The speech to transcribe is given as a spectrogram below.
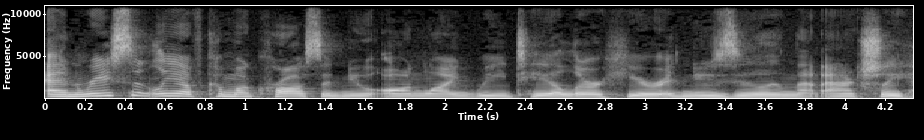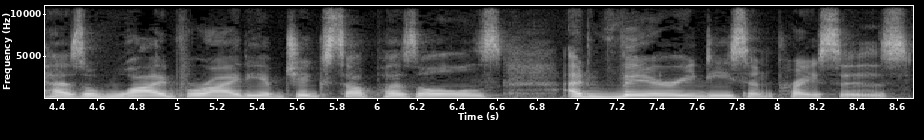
And recently I've come across a new online retailer here in New Zealand that actually has a wide variety of jigsaw puzzles at very decent prices.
